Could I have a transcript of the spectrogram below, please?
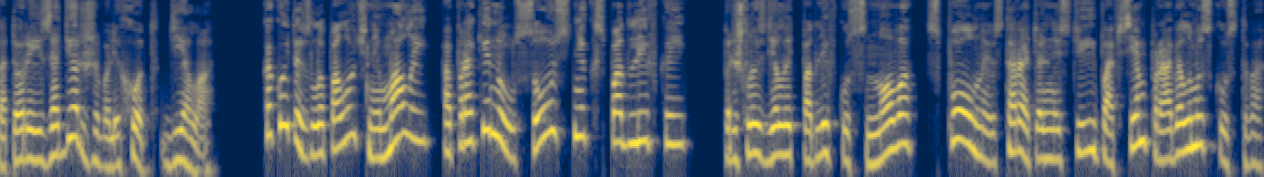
которые задерживали ход дела. Какой-то злополучный малый опрокинул соусник с подливкой, Пришлось делать подливку снова, с полной старательностью и по всем правилам искусства.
